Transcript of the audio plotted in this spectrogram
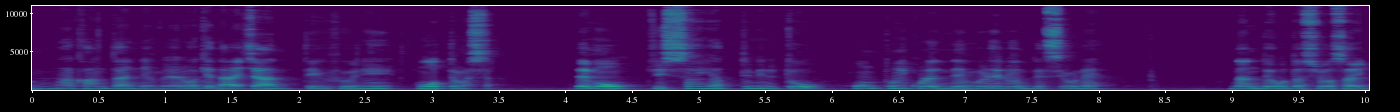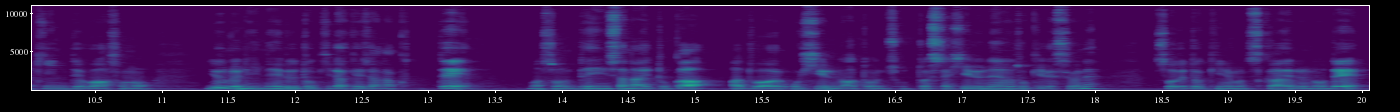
んな簡単に眠れるわけないじゃんっていうふうに思ってました。でも実際やってみると本当にこれ眠れるんですよね。なんで私は最近ではその夜に寝る時だけじゃなくって、まあ、その電車内とかあとはお昼の後のちょっとした昼寝の時ですよね。そういう時にも使えるので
